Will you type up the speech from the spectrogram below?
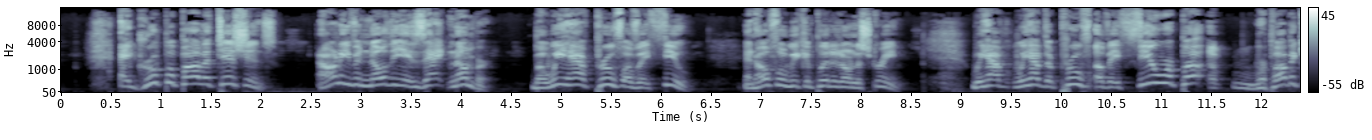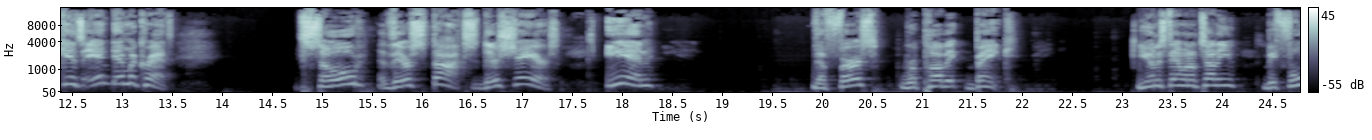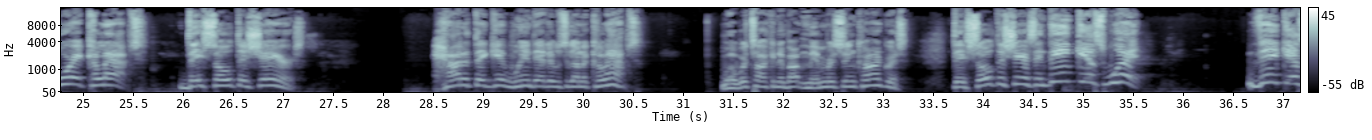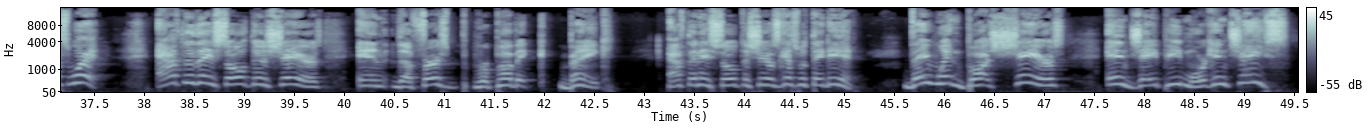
a group of politicians, I don't even know the exact number, but we have proof of a few, and hopefully we can put it on the screen. We have we have the proof of a few Repu- uh, Republicans and Democrats sold their stocks, their shares in the First Republic Bank. You understand what I'm telling you? Before it collapsed, they sold their shares. How did they get wind that it was going to collapse? Well, we're talking about members in Congress. They sold the shares and then guess what? Then guess what? After they sold their shares in the First Republic Bank, after they sold the shares, guess what they did? They went and bought shares in JP Morgan Chase,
